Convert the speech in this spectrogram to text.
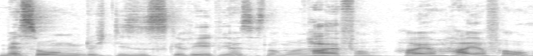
Messung durch dieses Gerät, wie heißt das nochmal? HRV. HR, HRV.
